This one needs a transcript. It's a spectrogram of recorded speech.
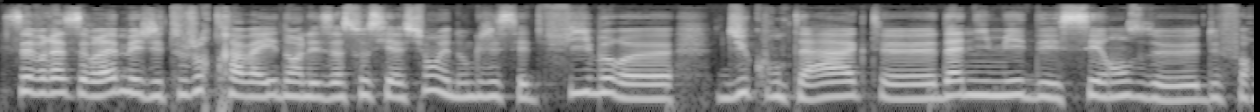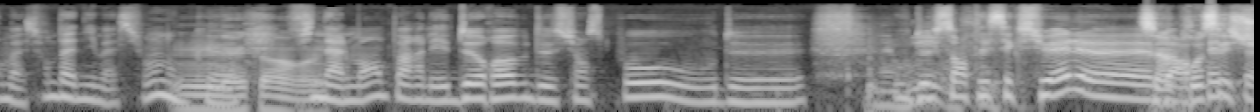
c'est vrai, c'est vrai, mais j'ai toujours travaillé dans les associations et donc j'ai cette fibre euh, du contact, euh, d'animer des séances de, de formation, d'animation. Donc Mm, euh, d'accord, ouais. finalement, parler d'Europe, de Sciences Po ou de, Mais ou oui, de on santé fait- sexuelle. euh, C'est bah, un en processus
